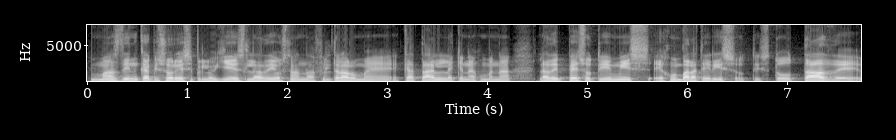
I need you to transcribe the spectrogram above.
Μας δίνει κάποιες ωραίες επιλογές, δηλαδή ώστε να τα φιλτράρουμε κατάλληλα και να έχουμε ένα... Δηλαδή πες ότι εμείς έχουμε παρατηρήσει ότι στο τάδε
